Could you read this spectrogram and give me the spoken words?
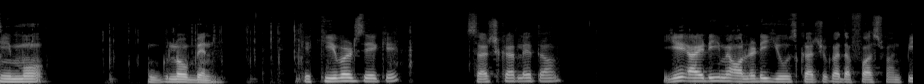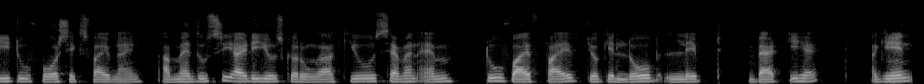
हीमोग्लोबिन के कीवर्ड्स दे के सर्च कर लेता हूँ। ये आईडी मैं ऑलरेडी यूज़ कर चुका the first one P two four six five nine अब मैं दूसरी आईडी यूज़ करूँगा Q seven M two five five जो कि लोब लिप्ट बैट की है। Again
